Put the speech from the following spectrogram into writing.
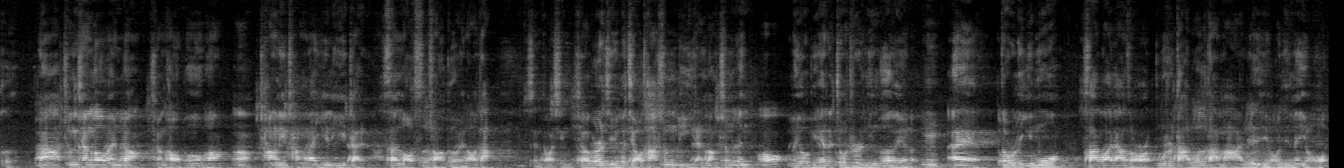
呵，啊，城墙高万丈，全靠朋友帮。嗯厂里厂外一立一站，三老四少各位老大。先到兴小哥几个脚踏生地，眼望生人。哦没有别的，就指您各位了。嗯哎，兜里一摸，仨瓜俩枣儿，不是大骡子大马，人家有您没有。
